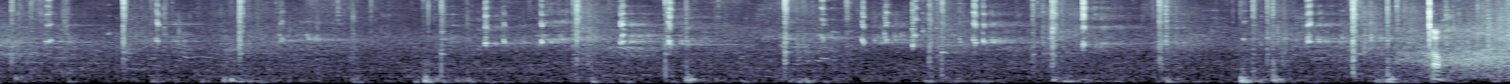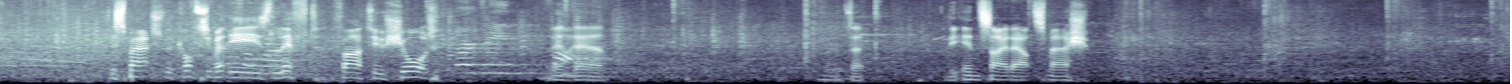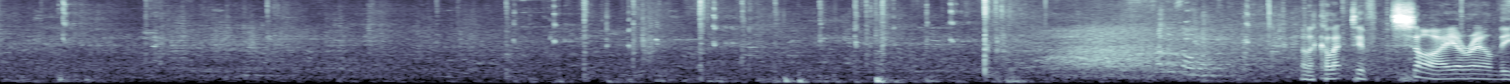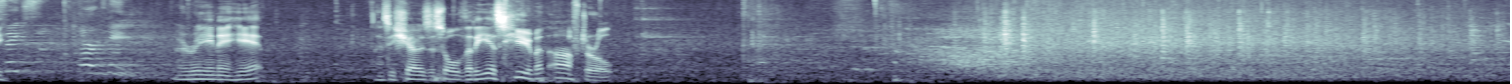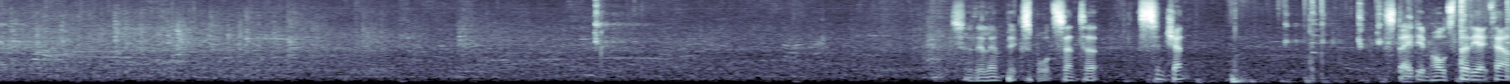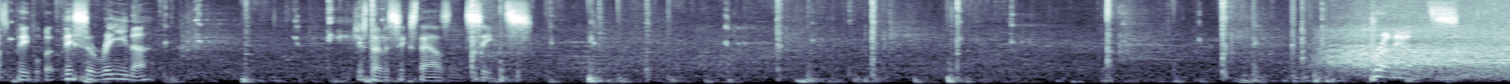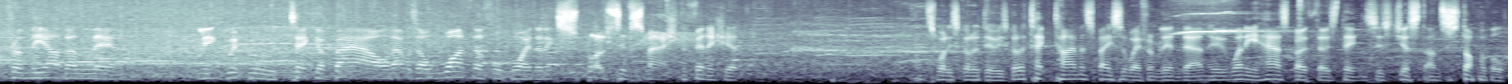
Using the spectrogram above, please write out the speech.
Dispatched with consummate ease, lift far too short. 13, Then down. That, the inside out smash. And a collective sigh around the Six, 13. arena here as he shows us all that he is human after all. So the Olympic Sports Centre, Sinchen. The stadium holds 38,000 people, but this arena, just over 6,000 seats. Brilliant. from the other Lin. Lin Guipu take a bow. That was a wonderful point, an explosive smash to finish it. That's what he's got to do. He's got to take time and space away from Lin Dan, who, when he has both those things, is just unstoppable.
